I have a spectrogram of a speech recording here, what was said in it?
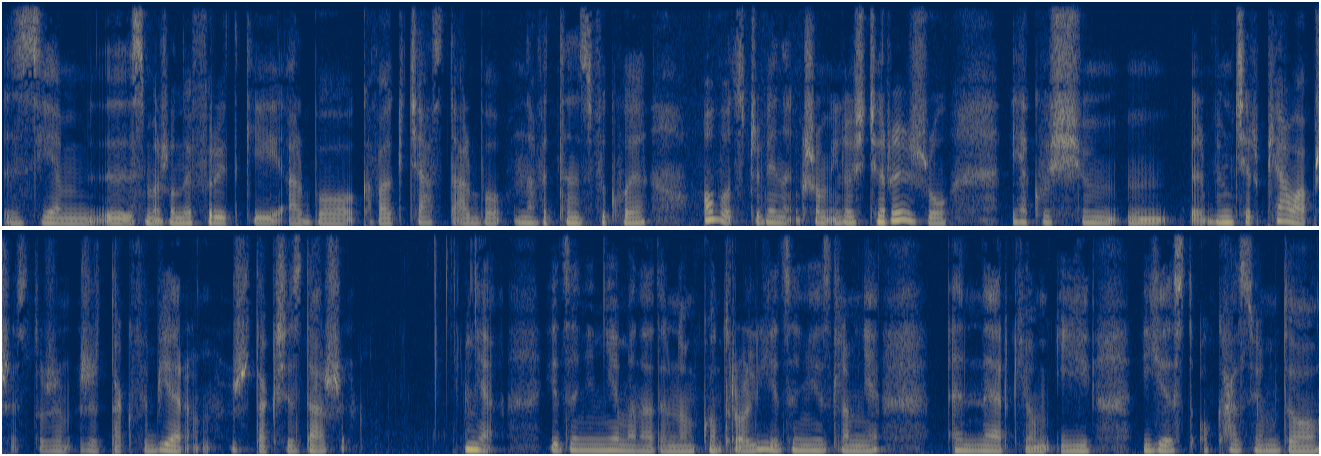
zjem y, smażone frytki albo kawałek ciasta, albo nawet ten zwykły owoc, czy większą ilość ryżu, jakoś mm, bym cierpiała przez to, że, że tak wybieram, że tak się zdarzy. Nie, jedzenie nie ma nade mną kontroli. Jedzenie jest dla mnie energią i jest okazją do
